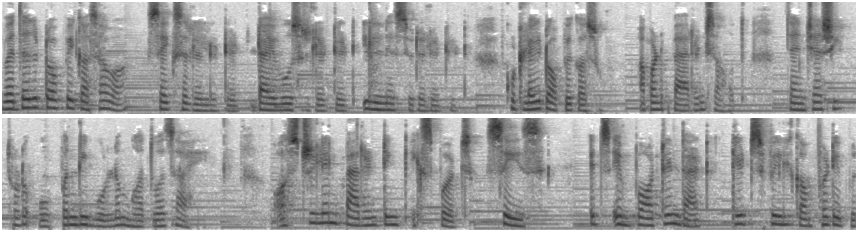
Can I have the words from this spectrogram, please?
वेदर टॉपिक असावा sex related divorce related illness related कुठलाही टॉपिक असो आपण पॅरेंट्स आहोत. त्यांच्याशी थोडं ओपनली बोलणं महत्त्वाचं आहे. Australian parenting experts says it's important that kids feel comfortable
